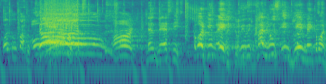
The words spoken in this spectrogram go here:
one, two, five. Oh, no! Oh, that's nasty. Come on, Kim, hey, we, we can't lose in game, man, come on.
